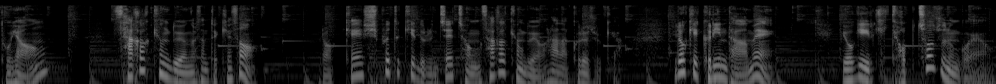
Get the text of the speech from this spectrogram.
도형 사각형 도형을 선택해서 이렇게 쉬프트 키 누른 채 정사각형 도형을 하나 그려줄게요. 이렇게 그린 다음에 여기 이렇게 겹쳐주는 거예요.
